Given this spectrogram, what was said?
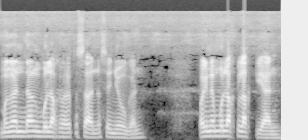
Magandang bulaklak ito sa, ano, sa nyugan. Pag namulaklak yan,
